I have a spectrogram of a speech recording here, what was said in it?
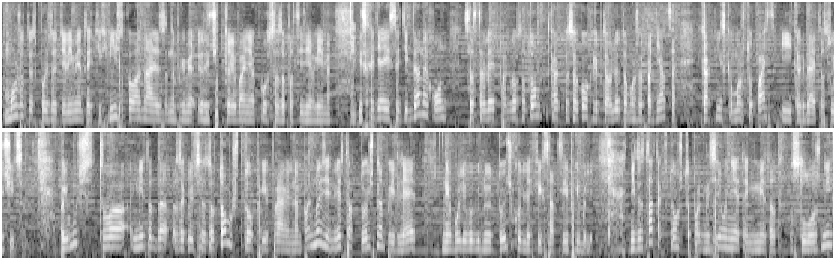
может использовать элементы технического анализа, например, изучить колебания курса за последнее время. Исходя из этих данных, он составляет прогноз о том, как высоко криптовалюта может подняться, как низко может упасть и когда это случится. Преимущество метода заключается в том, что то при правильном прогнозе инвестор точно определяет наиболее выгодную точку для фиксации прибыли. Недостаток в том, что прогнозирование это метод сложный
